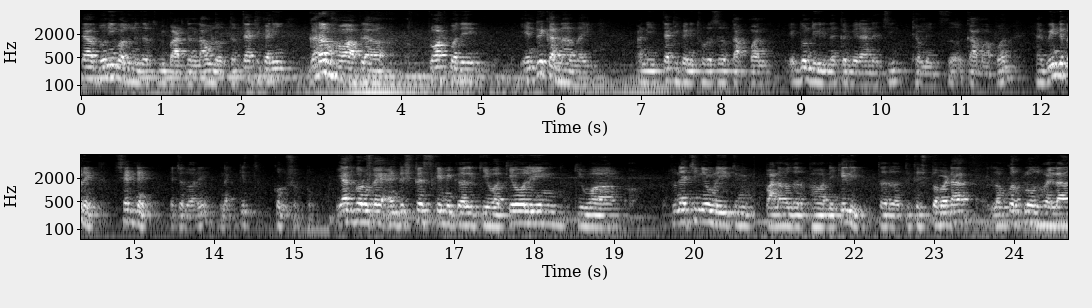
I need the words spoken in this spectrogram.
त्या दोन्ही बाजूने जर तुम्ही बाडदन लावलं तर त्या ठिकाणी गरम हवा आपल्या प्लॉटमध्ये एंट्री करणार नाही. आणि त्या ठिकाणी थोडंसं तापमान एक दोन डिग्रीनं कमी राहण्याची ठेवण्याचं काम आपण ह्या विंड ब्रेक शेडनेट याच्याद्वारे नक्कीच करू शकतो. याचबरोबर काही अँटीस्ट्रेस केमिकल किंवा केओलिन किंवा चुन्याची निवडी तुम्ही पानावर जर फवारणी केली तर तिथे टोमॅटा लवकर क्लोज व्हायला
